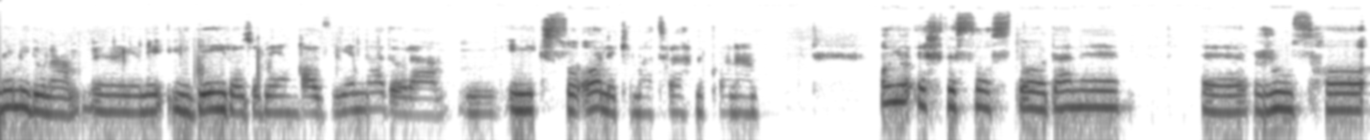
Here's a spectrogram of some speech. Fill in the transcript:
نمی‌دونم یعنی ایده ای راجع به این قضیه ندارم. این یک سواله که مطرح می‌کنم. آیا اختصاص دادن روزها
